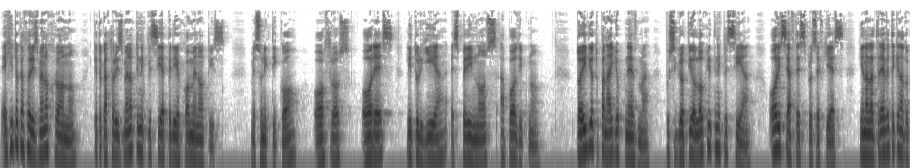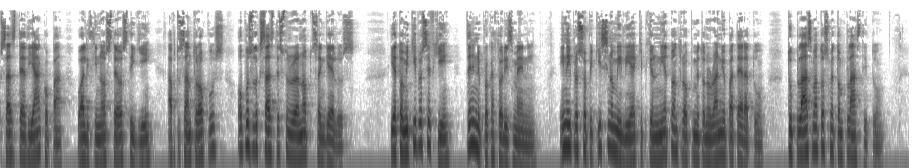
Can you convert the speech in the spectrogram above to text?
Έχει το καθορισμένο χρόνο και το καθορισμένο από την Εκκλησία περιεχόμενό της. Μεσονικτικό, όθρος, ώρες, λειτουργία, εσπερινός, απόδειπνο. Το ίδιο το Πανάγιο Πνεύμα που συγκροτεί ολόκληρη την Εκκλησία όρισε αυτές τις προσευχές για να λατρεύεται και να δοξάζεται αδιάκοπα ο αληθινός Θεός στη γη από τους ανθρώπους όπως δοξάζεται στον ουρανό από τους αγγέλους. Η ατομική προσευχή δεν είναι προκαθορισμένη. Είναι η προσωπική συνομιλία και η ποιονία του ανθρώπου με τον ουράνιο πατέρα του, του πλάσματος με τον πλάστη του.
